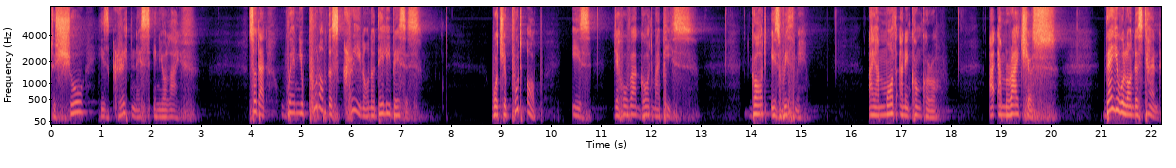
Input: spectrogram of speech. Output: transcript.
to show his greatness in your life. So that when you put up the screen on a daily basis, what you put up is Jehovah God, my peace. God is with me. I am more than a conqueror. I am righteous. Then you will understand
